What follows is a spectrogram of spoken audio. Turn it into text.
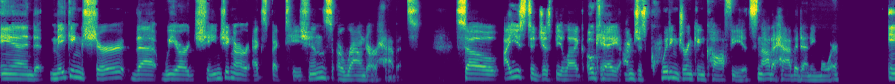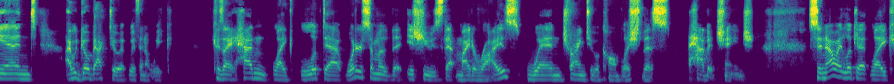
and making sure that we are changing our expectations around our habits. So I used to just be like, okay, I'm just quitting drinking coffee. It's not a habit anymore. And I would go back to it within a week because I hadn't like looked at what are some of the issues that might arise when trying to accomplish this habit change. So now I look at like,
